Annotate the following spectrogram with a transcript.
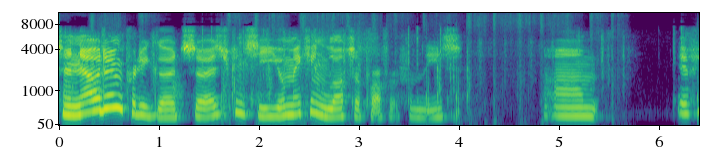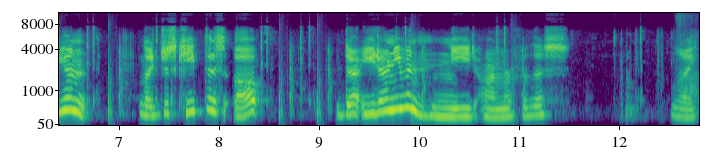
So now we're doing pretty good. So as you can see, you're making lots of profit from these. Um, if you like, just keep this up. Don't, you don't even need armor for this. Like,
